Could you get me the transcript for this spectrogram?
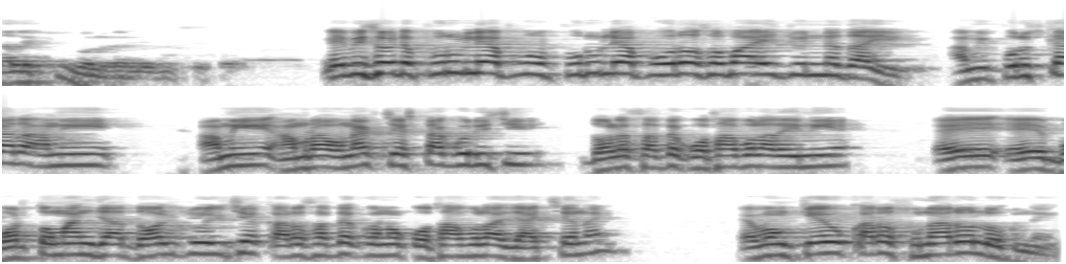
তাহলে কি বলবেন এই বিষয়টা? পুরুলিয়া পুরুলিয়া পৌরসভা এই জন্য দায়ী। আমি পরিষ্কার আমি আমি আমরা অনেক চেষ্টা করেছি দলের সাথে কথা বলার এই নিয়ে। এই এই বর্তমান যা দল চলছে কারোর সাথে কোনো কথা বলা যাচ্ছে না এবং কেউ কারও শোনারও লোক নেই।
